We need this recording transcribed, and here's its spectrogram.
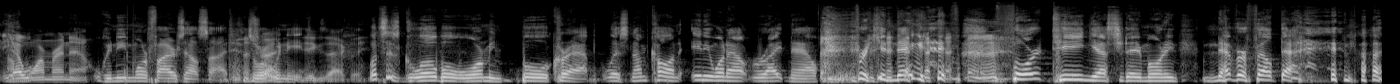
Yeah, I'm warm right now. We need more fires outside. That's That's what right. we need. Exactly. What's this global warming bull crap? Listen, I'm calling anyone out right now. Freaking negative 14 yesterday morning. Never felt that in my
